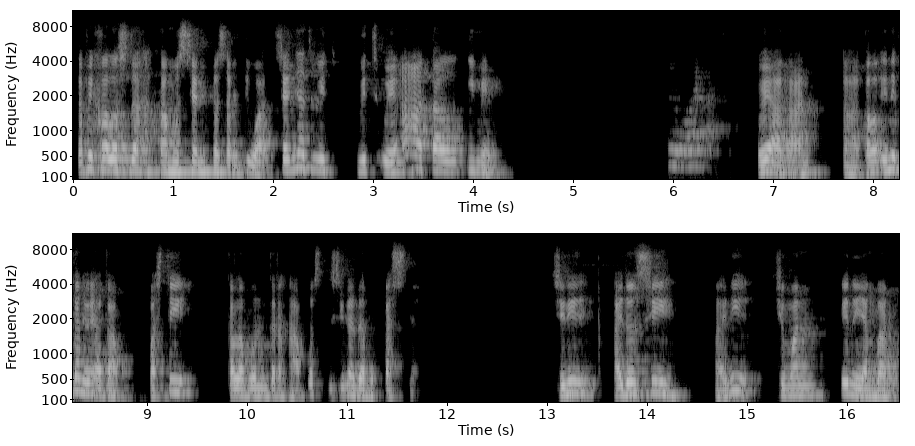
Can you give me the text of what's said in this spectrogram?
Tapi kalau sudah kamu send ke Serjuan, sendnya with, with WA atau email? WA kan? Nah, kalau ini kan WA kamu, pasti kalaupun terhapus di sini ada bekasnya. Sini I don't see. Nah ini cuman ini yang baru.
